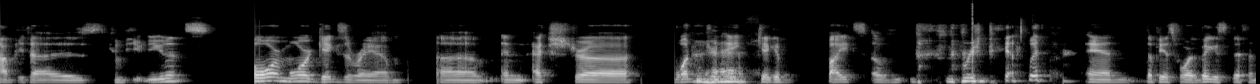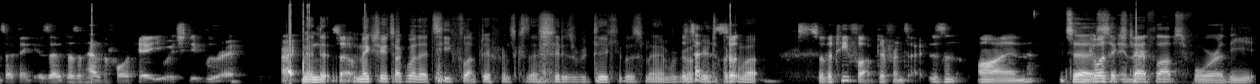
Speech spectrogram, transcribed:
computized compute units, four more gigs of RAM, um, an extra 108 Yeah. Gigabytes of memory bandwidth, and the PS4. The biggest difference, I think, is that it doesn't have the 4K UHD Blu-ray. And th- So- make sure you talk about that T flop difference because that shit is ridiculous, man. We're going to be talking so- about. So the T-flop difference isn't on. It's a It wasn't six in that- teraflops for the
